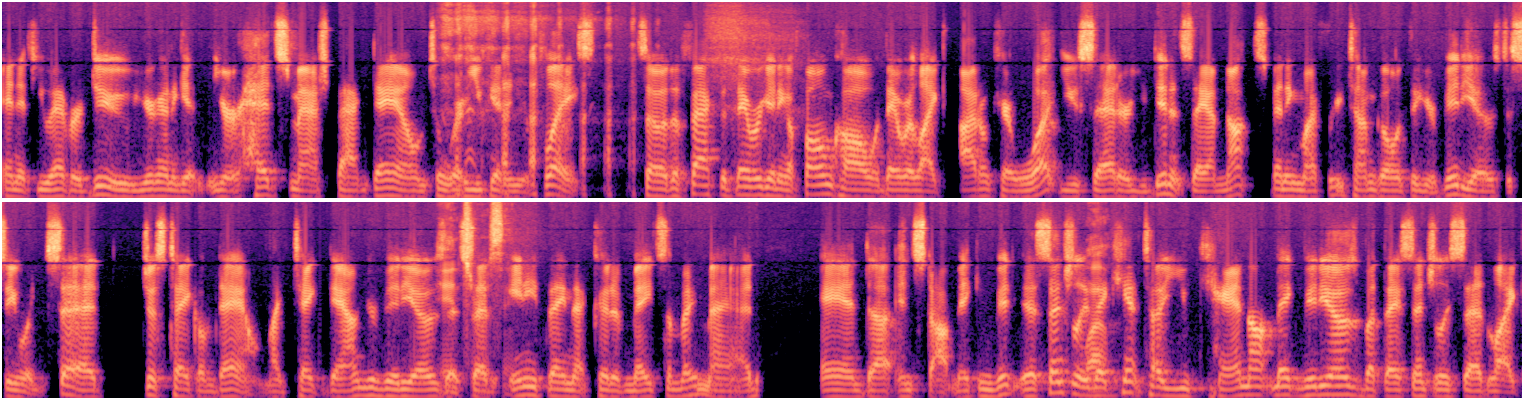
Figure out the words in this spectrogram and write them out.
and if you ever do, you're going to get your head smashed back down to where you get in your place. So the fact that they were getting a phone call, they were like, I don't care what you said or you didn't say. I'm not spending my free time going through your videos to see what you said. Just take them down. Like take down your videos that said anything that could have made somebody mad and uh, and stop making videos. Essentially, wow. they can't tell you you cannot make videos, but they essentially said like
